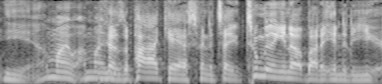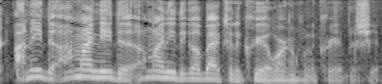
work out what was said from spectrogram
Yeah, I might I might because need, the podcast finna take two million up by the end of the year. I need to I might need to I might need to go back to the crib working from the crib and shit.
